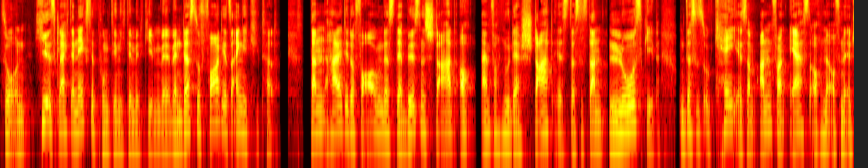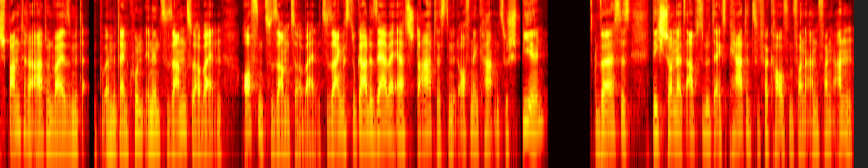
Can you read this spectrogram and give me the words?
So, und hier ist gleich der nächste Punkt, den ich dir mitgeben will. Wenn das sofort jetzt eingekickt hat, dann halt dir doch vor Augen, dass der Business-Start auch einfach nur der Start ist, dass es dann losgeht und dass es okay ist, am Anfang erst auch eine, auf eine entspanntere Art und Weise mit, mit deinen KundInnen zusammenzuarbeiten, offen zusammenzuarbeiten, zu sagen, dass du gerade selber erst startest, mit offenen Karten zu spielen versus dich schon als absoluter Experte zu verkaufen von Anfang an.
